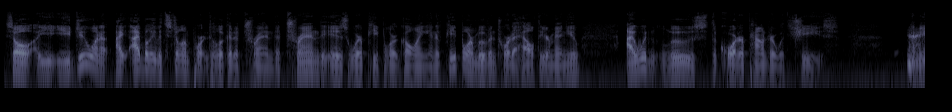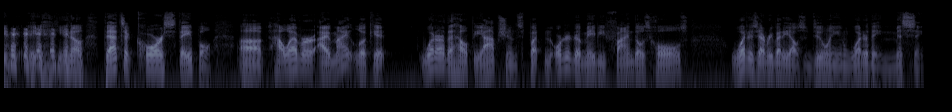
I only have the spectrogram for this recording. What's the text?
So you, you do want to. I, I believe it's still important to look at a trend. A trend is where people are going, and if people are moving toward a healthier menu, I wouldn't lose the quarter pounder with cheese. I mean, you know, that's a core staple. Uh, however, I might look at what are the healthy options, but in order to maybe find those holes, what is everybody else doing and what are they missing?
